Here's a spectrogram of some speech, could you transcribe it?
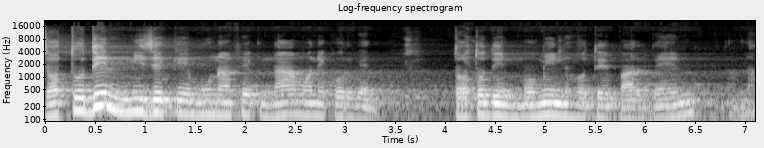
যতদিন নিজেকে মুনাফেক না মনে করবেন, ততদিন মমিন হতে পারবেন না।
